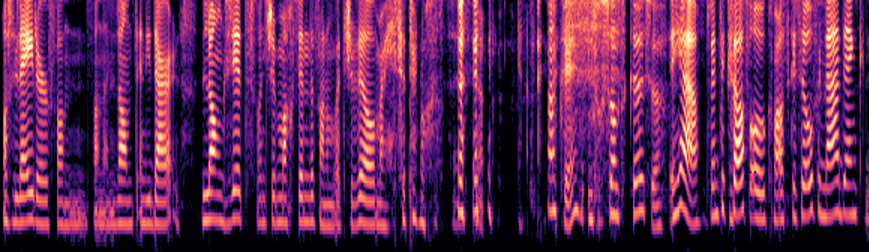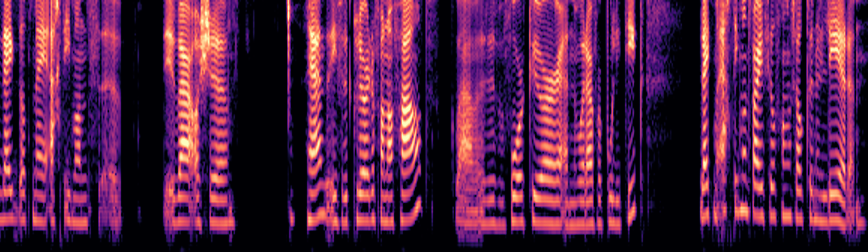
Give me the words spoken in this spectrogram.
als leider van, van een land en die daar lang zit. Want je mag vinden van hem wat je wil, maar hij zit er nog steeds. Ja. Oké, okay, interessante keuze. Ja, vind ik zelf ook. Maar als ik er zo over nadenk, lijkt dat mij echt iemand uh, waar als je hè, even de kleur ervan afhaalt, qua voorkeur en whatever politiek, lijkt me echt iemand waar je veel van zou kunnen leren.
